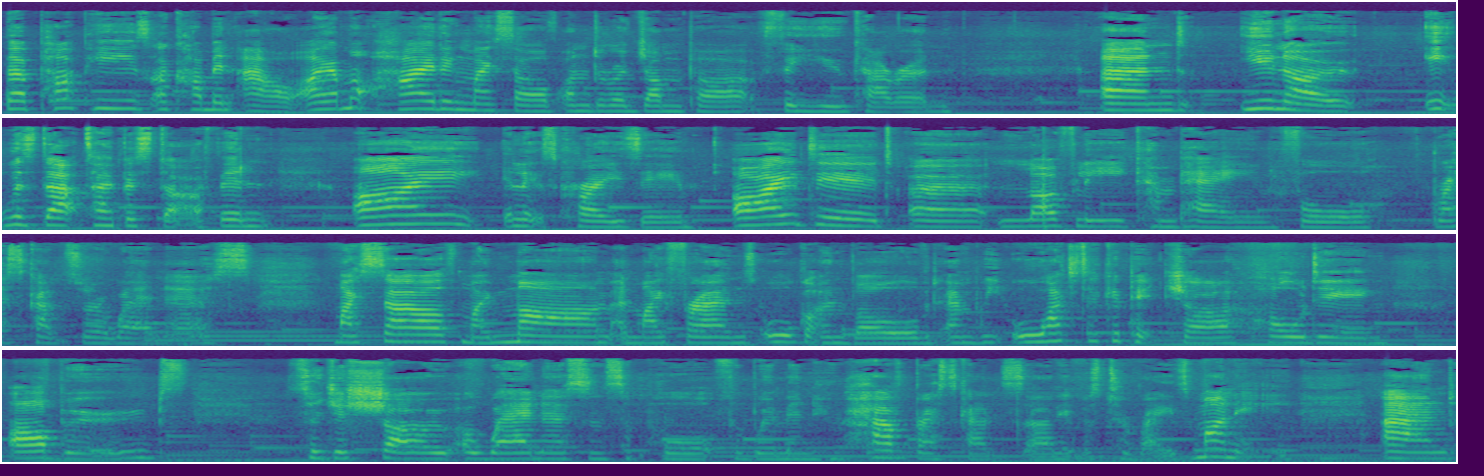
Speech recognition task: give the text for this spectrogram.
The puppies are coming out. I am not hiding myself under a jumper for you, Karen. And you know, it was that type of stuff. And I, and it's crazy, I did a lovely campaign for breast cancer awareness myself, my mom, and my friends all got involved, and we all had to take a picture holding our boobs to just show awareness and support for women who have breast cancer, and it was to raise money. And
